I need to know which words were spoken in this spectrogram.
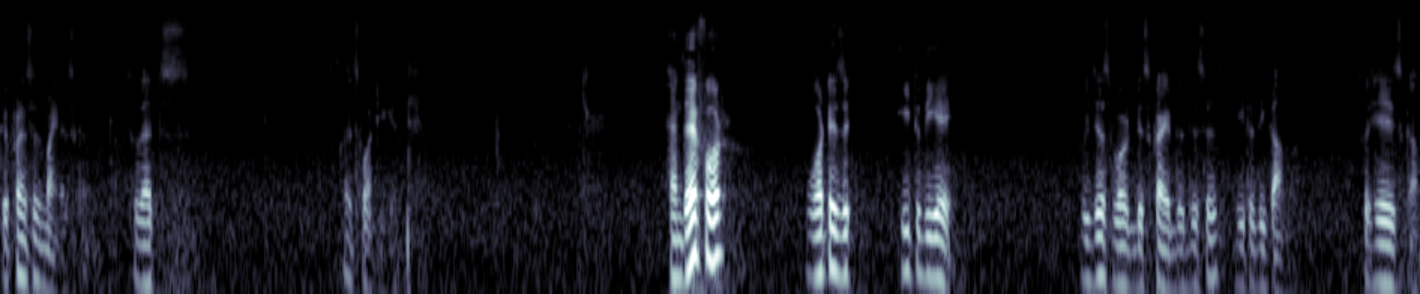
difference is minus gamma. So, that is that is what you get. And therefore, what is e to the a? we just described that this is e to the gamma. So, A is gamma.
